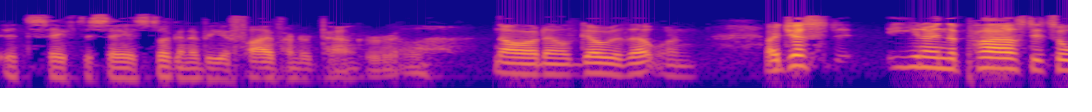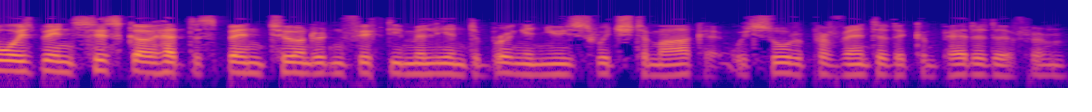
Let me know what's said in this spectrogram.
it's safe to say it's still going to be a 500 pound gorilla. No, I'll go with that one. I just, you know, in the past, it's always been Cisco had to spend 250 million to bring a new switch to market, which sort of prevented a competitor from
